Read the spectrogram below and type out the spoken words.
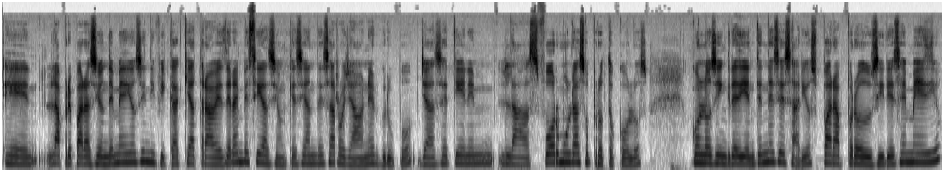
Eh, la preparación de medios significa que a través de la investigación que se han desarrollado en el grupo ya se tienen las fórmulas o protocolos con los ingredientes necesarios para producir ese medio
